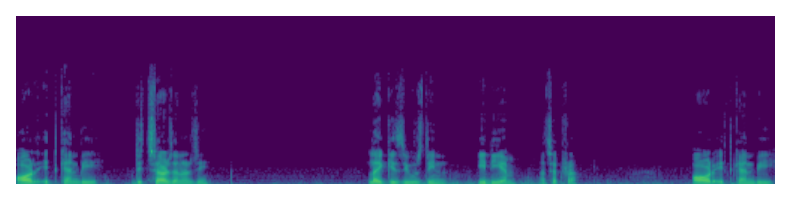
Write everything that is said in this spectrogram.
or it can be discharge energy like is used in EDM etc. or it can be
